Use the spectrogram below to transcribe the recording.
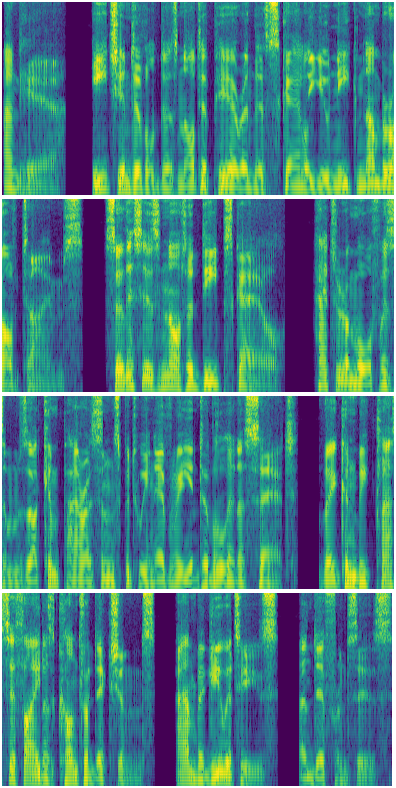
and here. Each interval does not appear in this scale a unique number of times, so this is not a deep scale. Heteromorphisms are comparisons between every interval in a set. They can be classified as contradictions, ambiguities, and differences.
